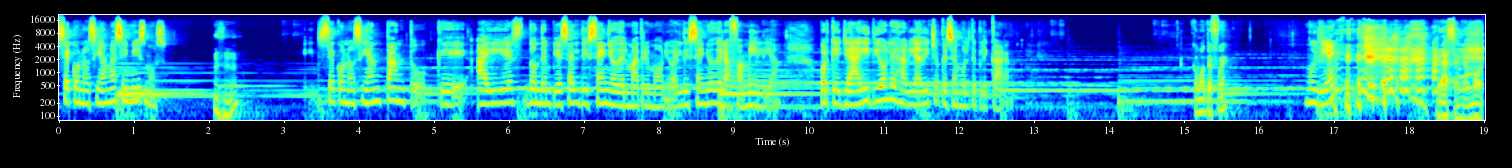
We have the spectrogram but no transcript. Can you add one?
se conocían a sí mismos. Se conocían tanto que ahí es donde empieza el diseño del matrimonio, el diseño de la familia, porque ya ahí Dios les había dicho que se multiplicaran. ¿Cómo te fue? Muy bien. gracias, mi amor.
